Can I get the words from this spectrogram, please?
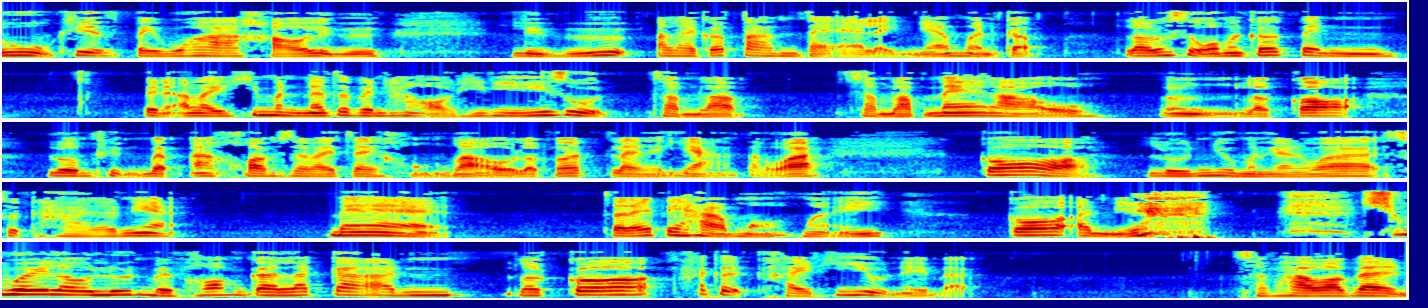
ลูกที่จะไปว่าเขาหรือ หรืออะไรก็ตามแต่อะไรเงี้ยเหมือนกับ เรารู้สึกว่ามันก็เป็นเป็นอะไรที่มันน่าจะเป็นทางออกที่ดีที่สุดสำหรับสำหรับแม่เรา อืมแล้วก็ รวมถึงแบบความสบายใจของเรา แล้วก็หลาย ๆ อย่าง แต่ว่า ก็ลุ้นอยู่เหมือนกันว่าสุดท้ายแล้วเนี่ย แม่จะได้ไปหาหมอไหม ก็อันเนี้ยช่วยเราลุ้นไปพร้อมกันละกัน แล้วก็ถ้าเกิดใครที่อยู่ในแบบ สภาวะแบบ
